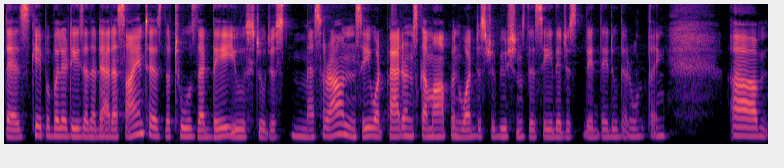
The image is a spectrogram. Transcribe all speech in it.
There's capabilities of the data scientists, the tools that they use to just mess around and see what patterns come up and what distributions they see. They just they, they do their own thing. Um,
